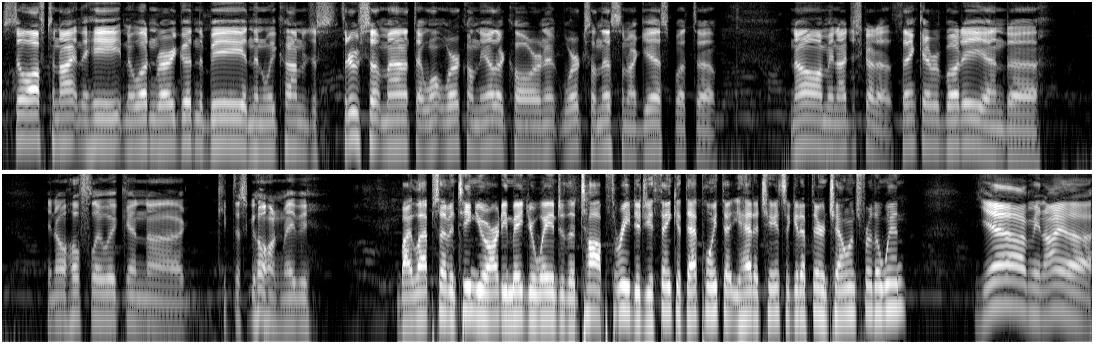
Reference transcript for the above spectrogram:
still off tonight in the heat, and it wasn't very good in the B. And then we kind of just threw something at it that won't work on the other car, and it works on this one, I guess. But uh, no, I mean, I just got to thank everybody, and, uh, you know, hopefully we can uh, keep this going, maybe. By lap 17, you already made your way into the top three. Did you think at that point that you had a chance to get up there and challenge for the win? Yeah, I mean, I uh,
